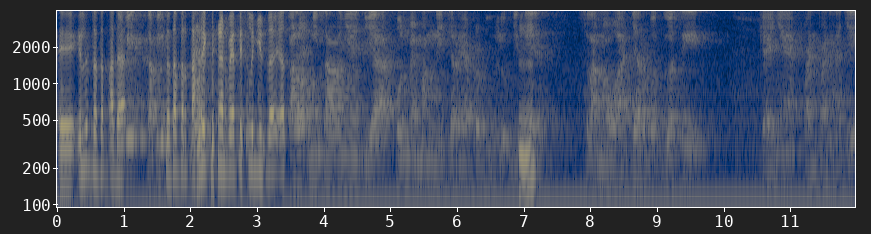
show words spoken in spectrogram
Eh, lu tetap ada Tapi tapi tetap tertarik dengan fetis lu gitu ya. kalau misalnya dia pun memang nature-nya berbulu gitu Hmm. ya, selama wajar buat gua sih kayaknya fine fine aja.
